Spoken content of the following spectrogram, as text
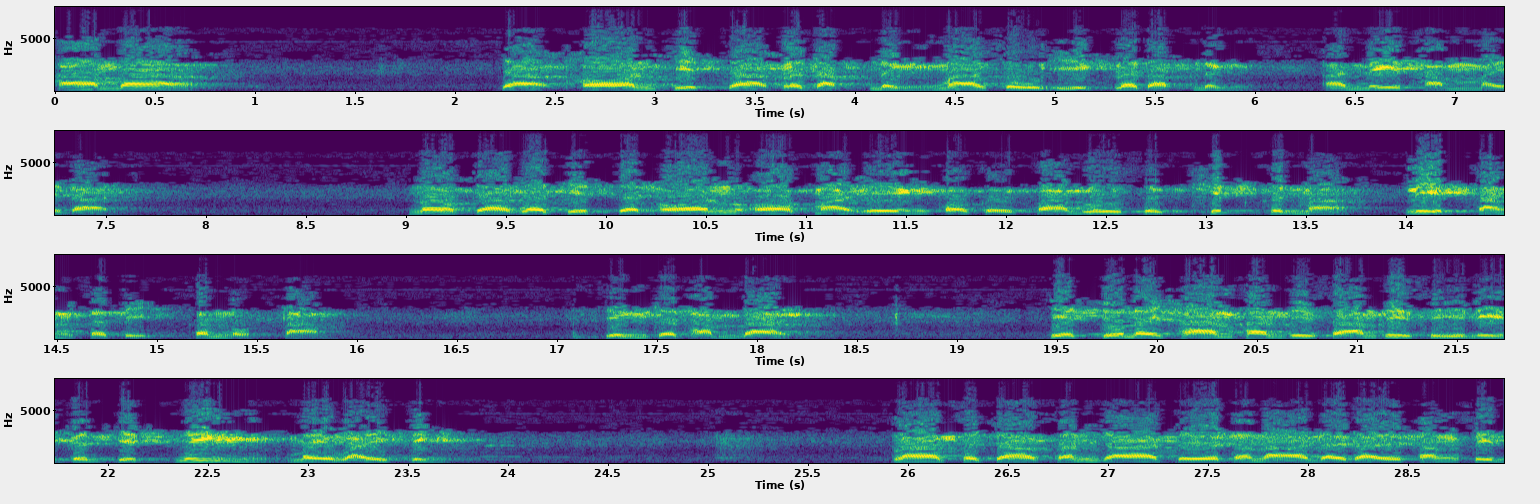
ถามว่าจะถอนจิตจากระดับหนึ่งมาสู่อีกระดับหนึ่ง อันนี้ทำไม่ได้ นอกจากว่าจิตจะถอนออกมาเองก็เกิดความรู้สึกคิดขึ้นมา เรีบตั้งสติกำหนดตาม จึงจะทำได้ จิตอยู่ในฌานขั้นที่สามที่สี่นี่เป็นจิตนิ่งไม่ไหวจริงปราศจากสัญญาเจตนาใด ๆ ทั้งสิ้น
